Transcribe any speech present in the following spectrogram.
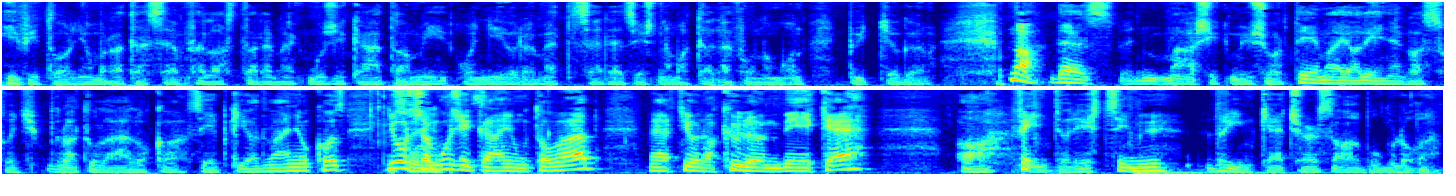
hifitornyomra teszem fel azt a remek muzsikát, ami annyi örömet szerez, és nem a telefonomon püttyögöm. Na, de ez egy másik műsor témája, a lényeg az, hogy gratulálok a szép kiadványokhoz. Gyorsan muzsikáljunk tovább, mert jön a különbéke, a Fénytörés című Dreamcatchers albumról.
